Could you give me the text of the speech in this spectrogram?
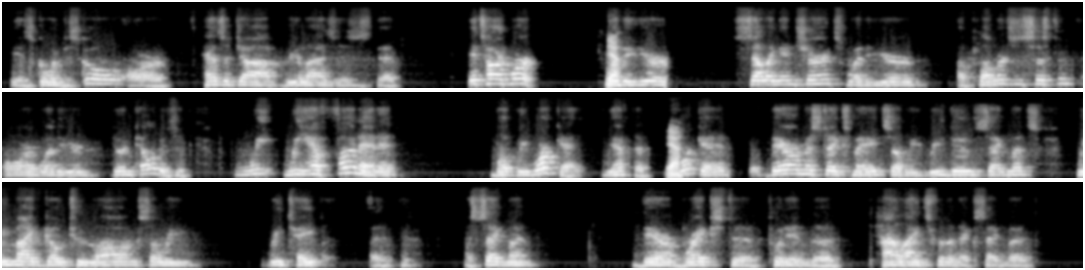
is going to school or has a job realizes that it's hard work. Yeah. Whether you're selling insurance, whether you're a plumber's assistant, or whether you're doing television, we we have fun at it, but we work at it. You have to Yeah. work at it. There are mistakes made, so we redo segments. We might go too long, so we retape a, a segment. There are breaks to put in the highlights for the next segment.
